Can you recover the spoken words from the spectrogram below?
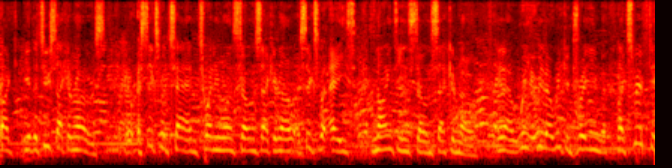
like, you have the two second rows, a six foot 10, 21 stone second row, a six foot 8, 19 stone second row. You know, we, you know, we could dream, like, Swifty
